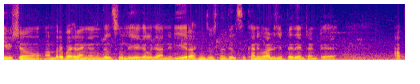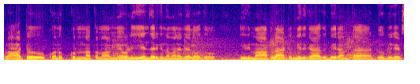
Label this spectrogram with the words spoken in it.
ఈ విషయం అందరూ బహిరంగంగా తెలుసు లీగల్గా అన్ని ఏ రకంగా చూసినా తెలుసు. కానీ వాళ్ళు చెప్పేది ఏంటంటే ఆ ప్లాటు కొనుక్కున్న అతను అమ్మేవాళ్ళు ఏం జరిగిందో మనకు తెలియదు ఇది మా ప్లాటు మీది కాదు మీరంతా డూప్లికేట్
